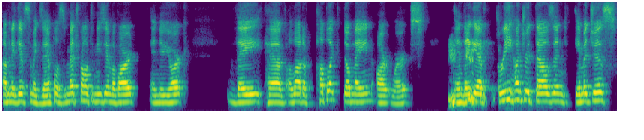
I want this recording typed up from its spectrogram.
I'm going to give some examples. Metropolitan Museum of Art in New York, they have a lot of public domain artworks and they have 300,000 images.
